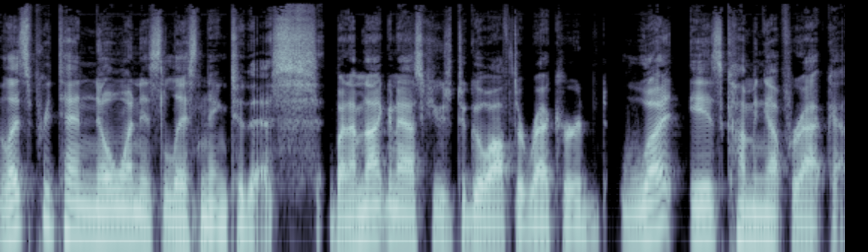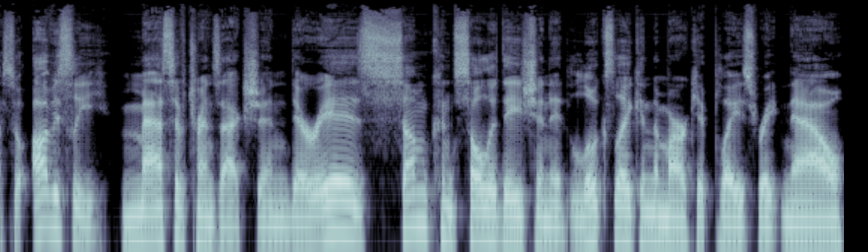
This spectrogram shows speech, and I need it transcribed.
let's pretend no one is listening to this, but I'm not going to ask you to go off the record. What is coming up for Appcast? So, obviously, massive transaction. There is some consolidation, it looks like, in the marketplace right now.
